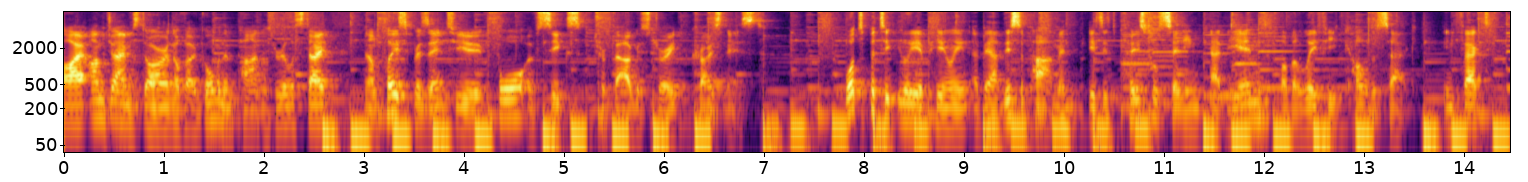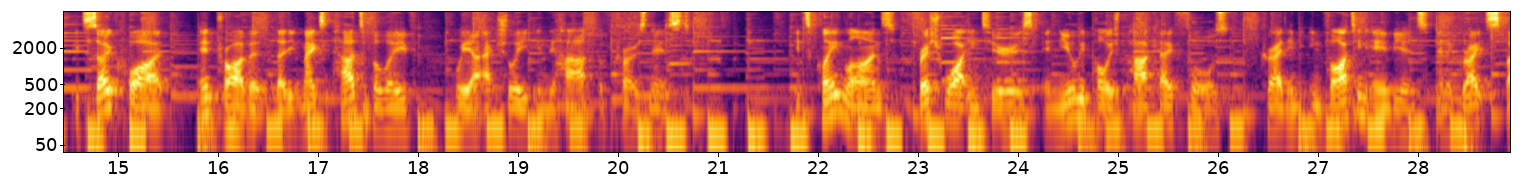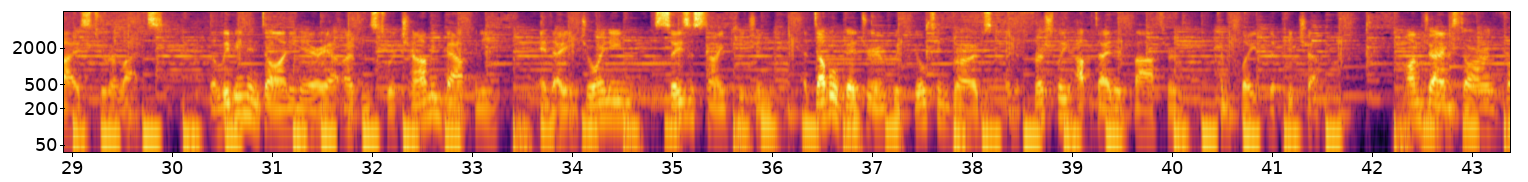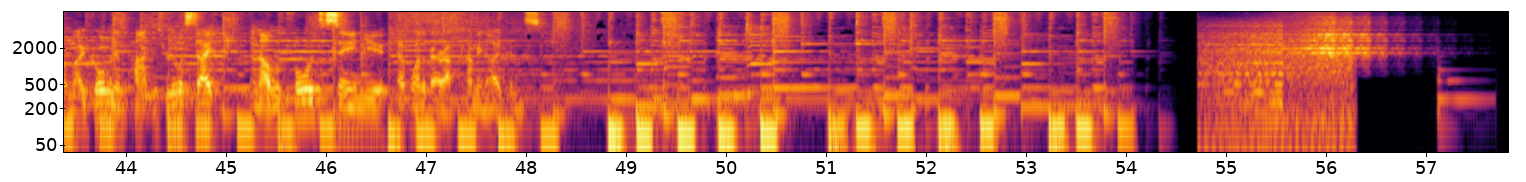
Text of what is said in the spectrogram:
Hi, I'm James Doran of O'Gorman and Partners Real Estate and I'm pleased to present to you four of six Trafalgar Street Crows Nest. What's particularly appealing about this apartment is its peaceful setting at the end of a leafy cul-de-sac. In fact, it's so quiet and private that it makes it hard to believe we are actually in the heart of Crows Nest. Its clean lines, fresh white interiors and newly polished parquet floors create an inviting ambience and a great space to relax. The living and dining area opens to a charming balcony and a adjoining Caesarstone kitchen, a double bedroom with built-in robes and a freshly updated bathroom complete the picture. I'm James Doran from O'Gorman and Partners Real Estate and I look forward to seeing you at one of our upcoming opens.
